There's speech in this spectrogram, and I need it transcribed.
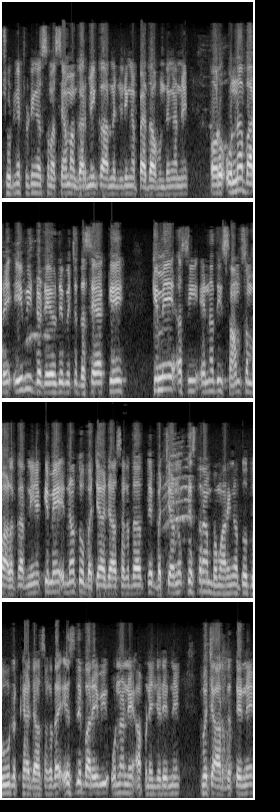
ਛੋਟੀਆਂ-ਛੋਟੀਆਂ ਸਮੱਸਿਆਵਾਂ, ਗਰਮੀ ਕਾਰਨ ਜਿਹੜੀਆਂ ਪੈਦਾ ਹੁੰਦੀਆਂ ਨੇ, ਔਰ ਉਹਨਾਂ ਬਾਰੇ ਇਹ ਵੀ ਡਿਟੇਲ ਦੇ ਵਿੱਚ ਦੱਸਿਆ ਕਿ ਕਿਵੇਂ ਅਸੀਂ ਇਹਨਾਂ ਦੀ ਸਾਂਭ ਸੰਭਾਲ ਕਰਨੀ ਹੈ, ਕਿਵੇਂ ਇਹਨਾਂ ਤੋਂ ਬਚਿਆ ਜਾ ਸਕਦਾ ਤੇ ਬੱਚਿਆਂ ਨੂੰ ਕਿਸ ਤਰ੍ਹਾਂ ਬਿਮਾਰੀਆਂ ਤੋਂ ਦੂਰ ਰੱਖਿਆ ਜਾ ਸਕਦਾ, ਇਸ ਦੇ ਬਾਰੇ ਵੀ ਉਹਨਾਂ ਨੇ ਆਪਣੇ ਜਿਹੜੇ ਨੇ ਵਿਚਾਰ ਦਿੱਤੇ ਨੇ।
